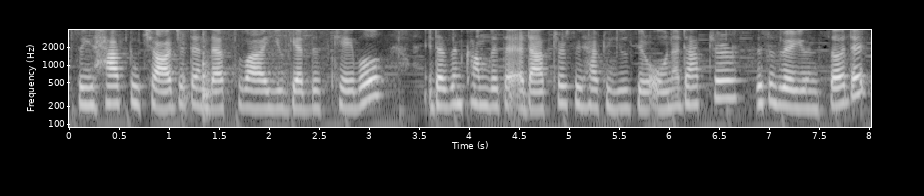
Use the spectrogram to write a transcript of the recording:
So you have to charge it and that's why you get this cable. It doesn't come with an adapter so you have to use your own adapter. This is where you insert it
